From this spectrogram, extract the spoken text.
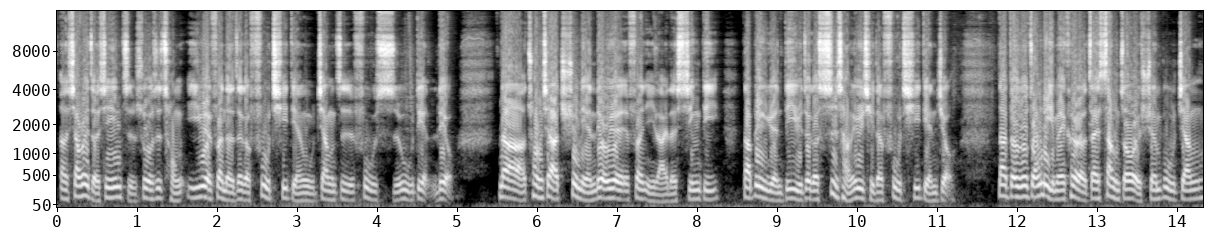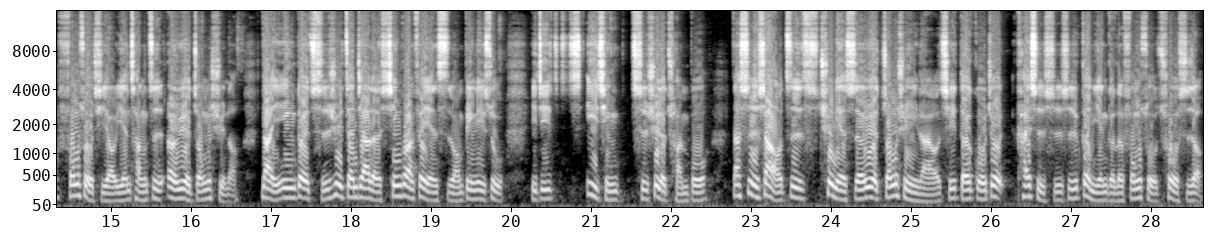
呃消费者信心指数是从一月份的这个负七点五降至负十五点六。那创下去年六月份以来的新低，那并远低于这个市场预期的负七点九。那德国总理梅克尔在上周也宣布将封锁期哦延长至二月中旬哦，那以应对持续增加的新冠肺炎死亡病例数以及疫情持续的传播。那事实上哦，自去年十二月中旬以来哦，其实德国就开始实施更严格的封锁措施哦，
